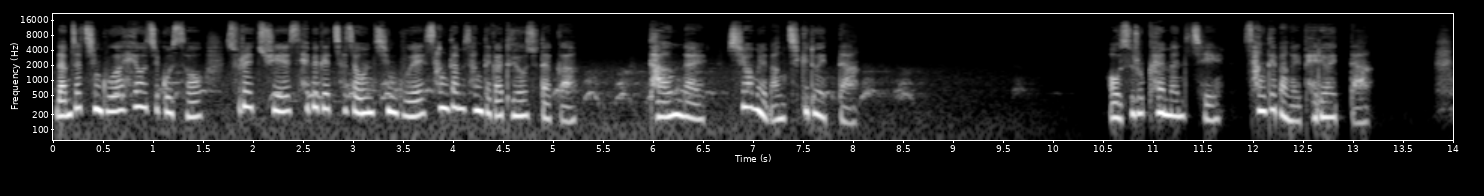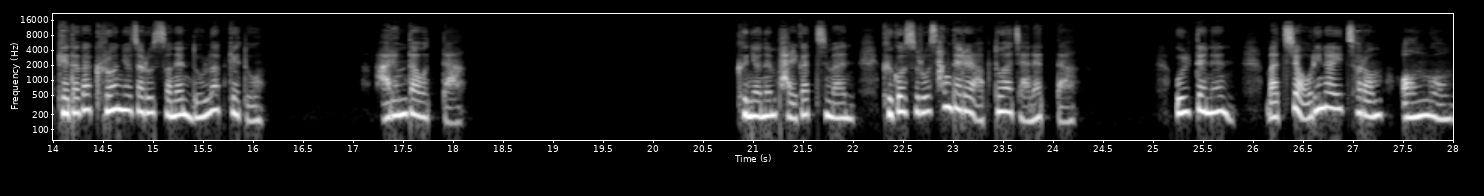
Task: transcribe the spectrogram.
남자친구와 헤어지고서 술에 취해 새벽에 찾아온 친구의 상담 상대가 되어주다가 다음 날 시험을 망치기도 했다. 어수룩할 만치 상대방을 배려했다. 게다가 그런 여자로서는 놀랍게도 아름다웠다. 그녀는 밝았지만 그것으로 상대를 압도하지 않았다. 울 때는 마치 어린아이처럼 엉엉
